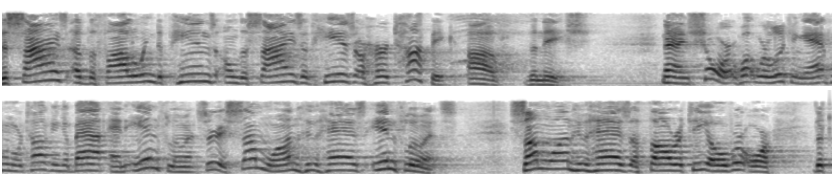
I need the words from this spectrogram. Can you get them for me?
The size of the following depends on the size of his or her topic of the niche. Now, in short, what we're looking at when we're talking about an influencer is someone who has influence, someone who has authority over or the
